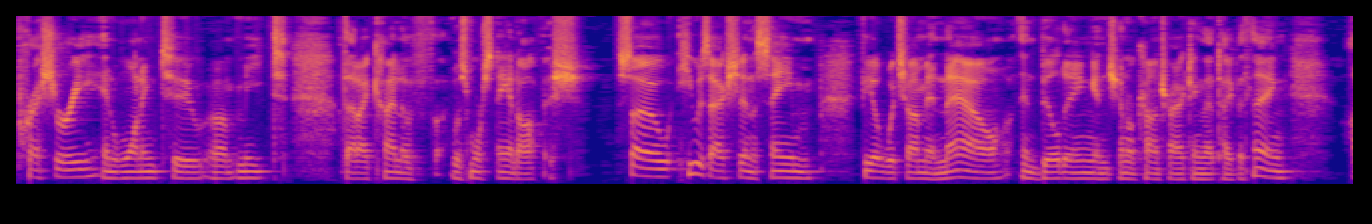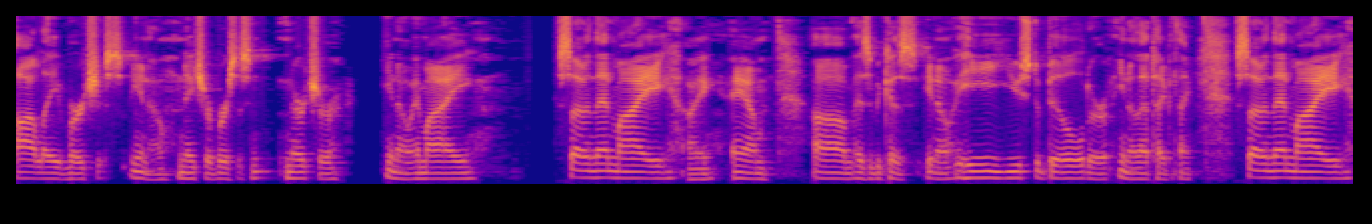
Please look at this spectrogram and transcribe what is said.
pressury and wanting to um, meet that I kind of was more standoffish. So he was actually in the same field which I'm in now in building and general contracting, that type of thing. Ale versus, you know, nature versus nurture. You know, am I so, and then my, I am, um, is because, you know, he used to build or, you know, that type of thing. So, and then my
